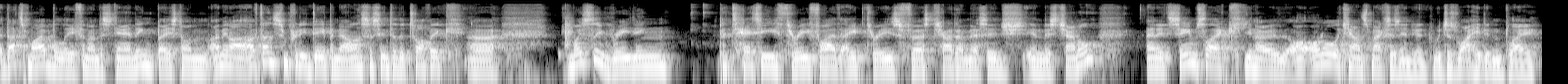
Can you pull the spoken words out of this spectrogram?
That's my belief and understanding based on, I mean, I, have done some pretty deep analysis into the topic, uh, mostly reading Patetti 3583's first chatter message in this channel. And it seems like, you know, on all accounts, Max is injured, which is why he didn't play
